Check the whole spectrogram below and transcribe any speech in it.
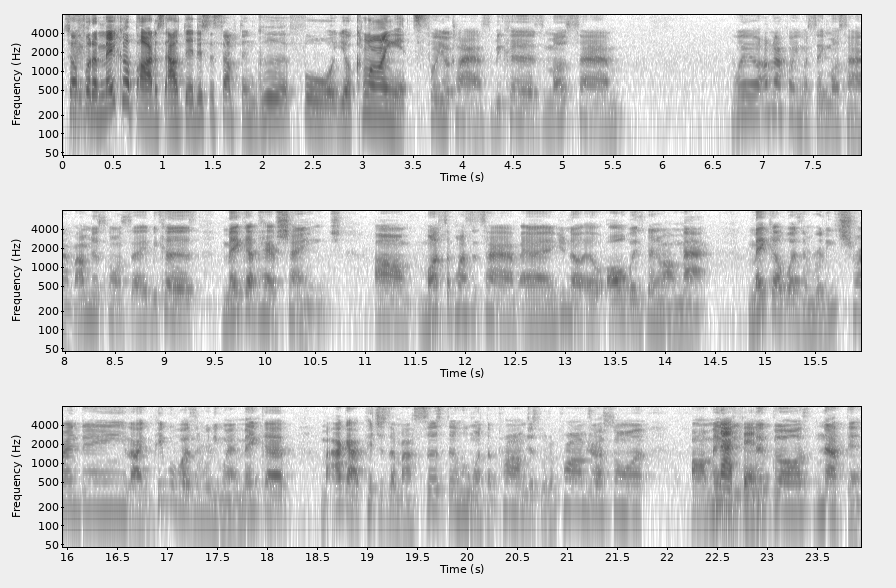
So for the makeup artists out there, this is something good for your clients. for your clients because most time. Well, I'm not going to even say most time. I'm just going to say because makeup has changed. Um, once upon a time, and you know, it always been about MAC. Makeup wasn't really trending. Like people wasn't really wearing makeup. I got pictures of my sister who went to prom just with a prom dress on. Um, maybe Nothing. lip gloss, nothing.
